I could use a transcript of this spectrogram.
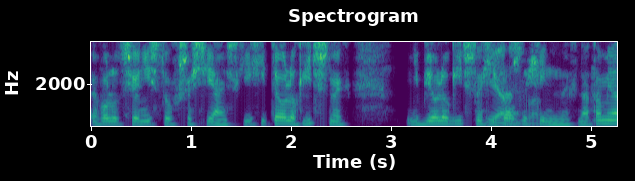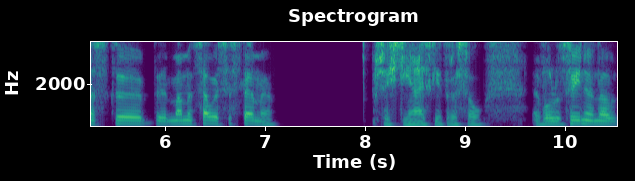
ewolucjonistów chrześcijańskich i teologicznych, i biologicznych, Jasne. i każdych innych. Natomiast e, mamy całe systemy chrześcijańskie, które są ewolucyjne. No,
